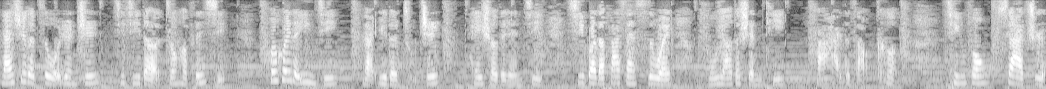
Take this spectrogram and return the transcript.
南旭的自我认知，积极的综合分析，灰灰的应急，暖玉的组织，黑手的人际，西瓜的发散思维，扶摇的审题，法海的早课，清风、夏至、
